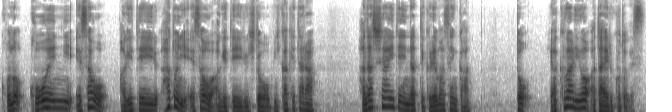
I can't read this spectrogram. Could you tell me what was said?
この公園に餌をあげている鳩に餌をあげている人を見かけたら話し相手になってくれませんかと役割を与えることです。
